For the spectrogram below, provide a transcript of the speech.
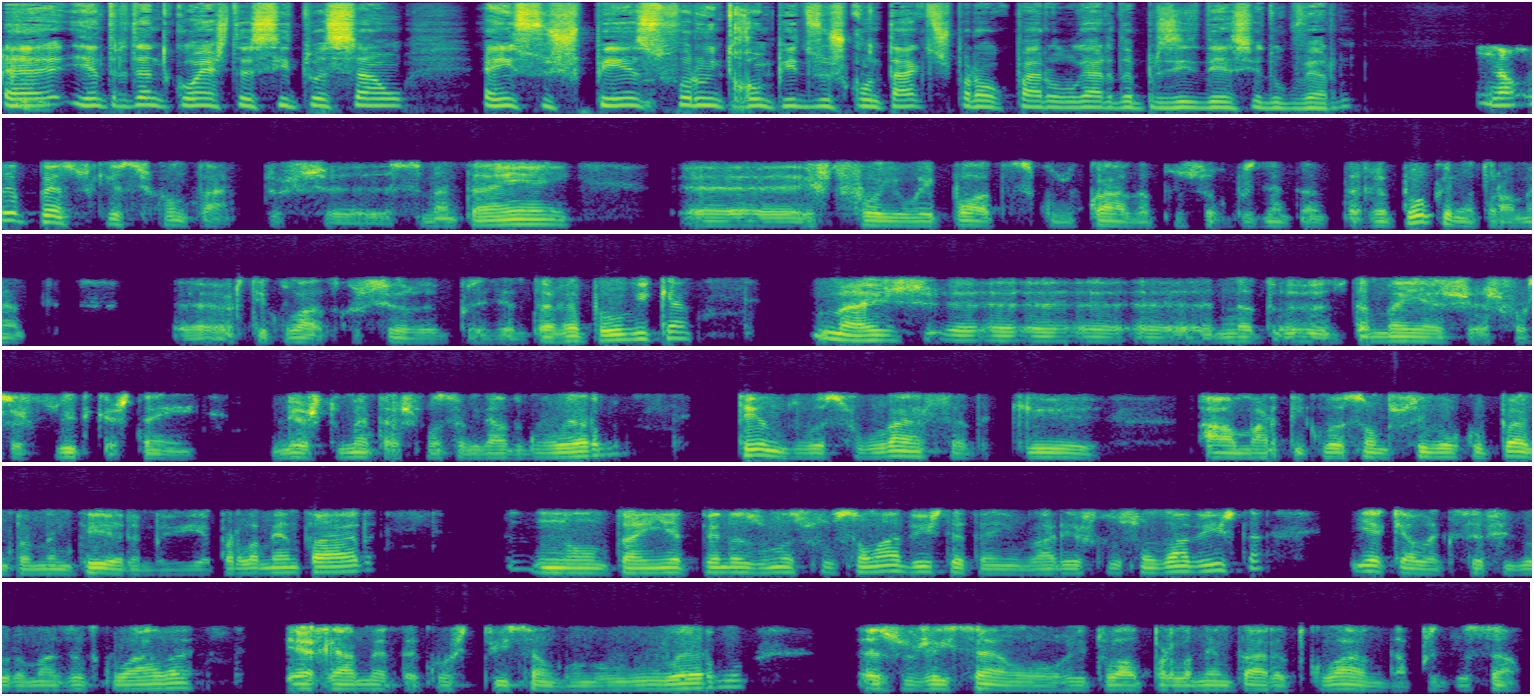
Uh, entretanto, com esta situação em suspenso, foram interrompidos os contactos para ocupar o lugar da presidência do governo? Não, eu penso que esses contactos uh, se mantêm. Uh, isto foi uma hipótese colocada pelo seu representante da República, naturalmente eh, articulado com o Sr. Presidente da República, mas uh, na, também as, as, forças políticas têm, neste momento, a responsabilidade do governo, tendo a segurança de que há uma articulação possível com o para manter a maioria parlamentar, não tem apenas uma solução à vista, tem várias soluções à vista, e aquela que se afigura mais adequada é realmente a constituição do novo governo, a sujeição ao ritual parlamentar adequado da apresentação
